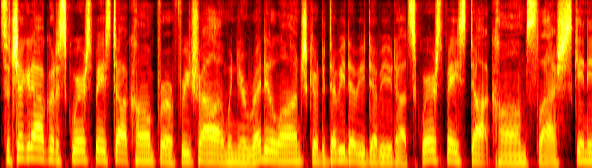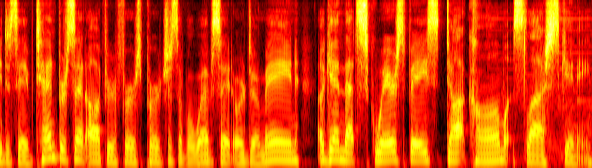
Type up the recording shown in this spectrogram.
So check it out. Go to squarespace.com for a free trial. And when you're ready to launch, go to www.squarespace.com slash skinny to save 10% off your first purchase of a website or domain. Again, that's squarespace.com slash skinny.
